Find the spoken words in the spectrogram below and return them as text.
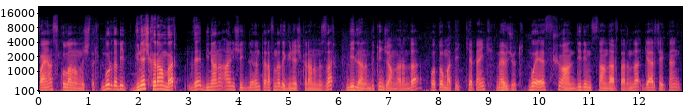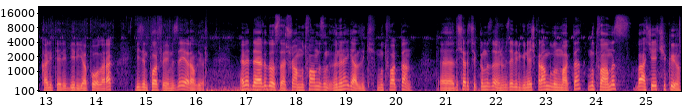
fayans kullanılmıştır. Burada bir güneş kran var ve binanın aynı şekilde ön tarafında da güneş kranımız var. Villanın bütün camlarında otomatik kepenk mevcut. Bu ev şu an Didim standartlarında gerçekten kaliteli bir yapı olarak bizim portföyümüzde yer alıyor. Evet değerli dostlar şu an mutfağımızın önüne geldik. Mutfaktan ee, dışarı çıktığımızda önümüzde bir güneş kran bulunmakta. Mutfağımız bahçeye çıkıyor.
